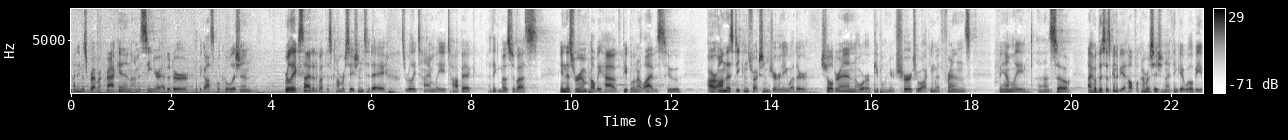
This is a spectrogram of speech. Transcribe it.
My name is Brett McCracken. I'm a senior editor for the Gospel Coalition. Really excited about this conversation today. It's a really timely topic. I think most of us in this room probably have people in our lives who are on this deconstruction journey, whether children or people in your church you're walking with, friends, family. Uh, so I hope this is going to be a helpful conversation. I think it will be.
